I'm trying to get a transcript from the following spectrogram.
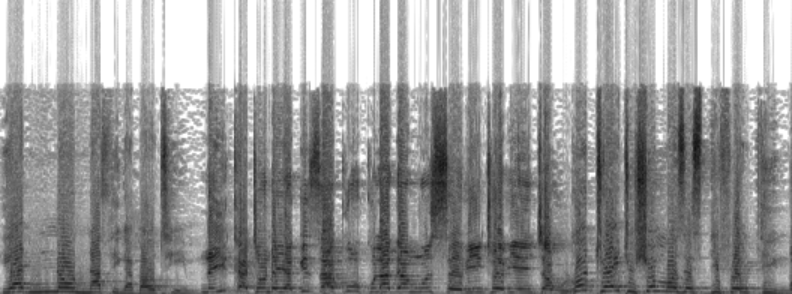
he had known nothing about him. naye katonda yagezaako okulaga musa ebintu ebyenjawulo God tried to show Moses different things.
